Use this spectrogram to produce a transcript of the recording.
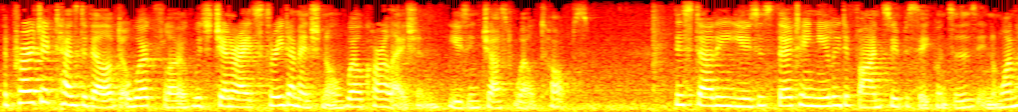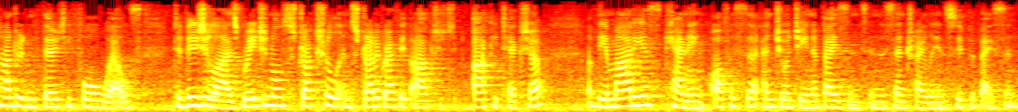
The project has developed a workflow which generates three-dimensional well correlation using just well tops. This study uses 13 newly defined supersequences in 134 wells to visualise regional structural and stratigraphic architecture of the Amadeus, Canning, Officer and Georgina basins in the Centralian Superbasin.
